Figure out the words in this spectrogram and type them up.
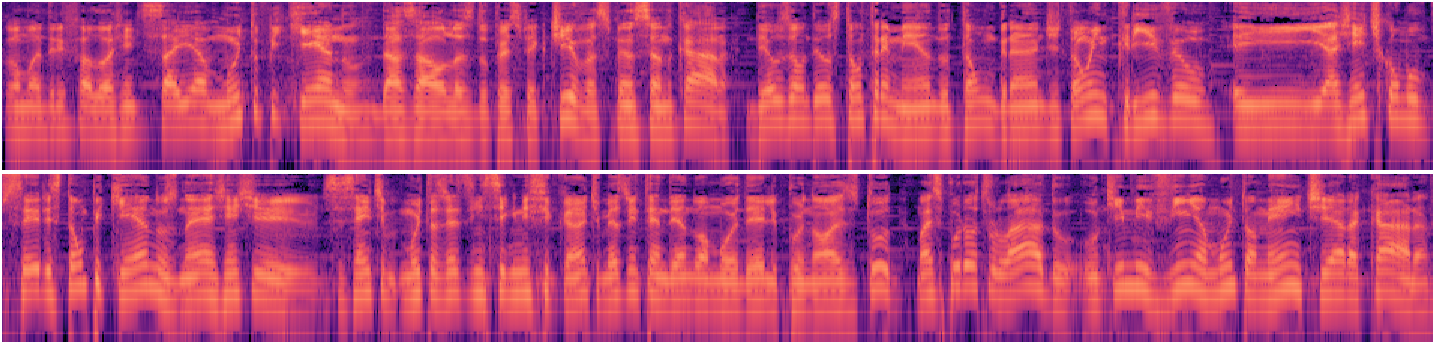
como a Adri falou, a gente saía muito pequeno das aulas do Perspectivas, pensando, cara, Deus é um Deus tão tremendo, tão grande, tão incrível, e a gente como seres tão pequenos, né, a gente se sente muitas vezes insignificante, mesmo entendendo o amor dele por nós e tudo. Mas por outro lado, o que me vinha muito à mente era, cara,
